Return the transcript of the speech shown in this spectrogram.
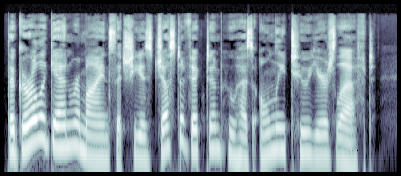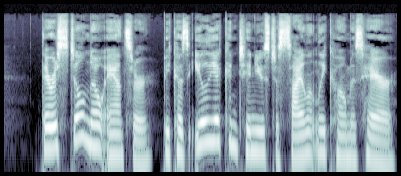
The girl again reminds that she is just a victim who has only two years left. There is still no answer because Ilya continues to silently comb his hair.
